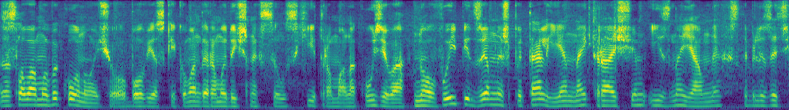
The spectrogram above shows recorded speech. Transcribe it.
За словами виконуючого обов'язки командира медичних сил Схід Романа Кузєва, новий підземний шпиталь є найкращим із наявних стабілізаційних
